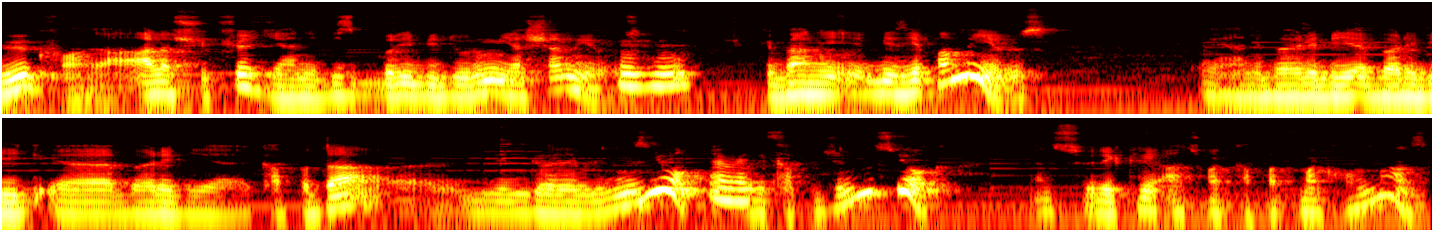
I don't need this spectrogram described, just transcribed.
büyük var. Ala şükür yani biz böyle bir durum yaşamıyoruz. Hı hı. Çünkü ben biz yapamıyoruz. Yani böyle bir böyle bir e, böyle bir kapıda e, bizim görevlimiz yok. Evet. Böyle kapıcımız yok. Yani sürekli açmak kapatmak olmaz.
